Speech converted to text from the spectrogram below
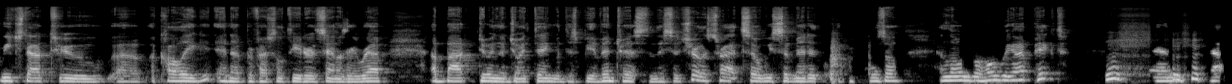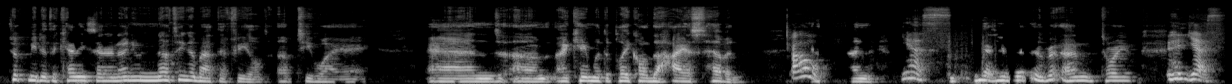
reached out to uh, a colleague in a professional theater at San Jose Rep about doing a joint thing. Would this be of interest? And they said, sure, let's try it. So we submitted the proposal, and lo and behold, we got picked. and that took me to the Kennedy Center, and I knew nothing about the field of TYA and um, I came with a play called The Highest Heaven. Oh, and yes, yeah, you read, um, Tori. yes,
